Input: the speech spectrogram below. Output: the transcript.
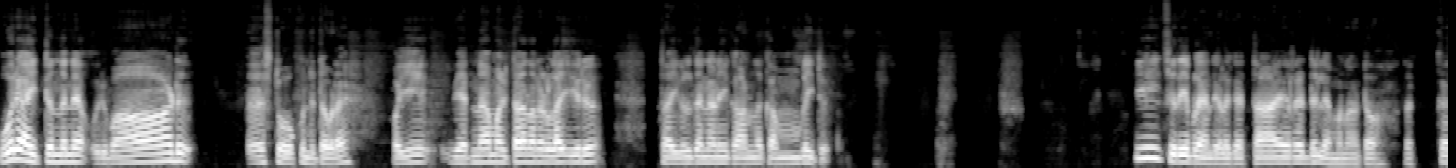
ഒരു ഐറ്റം തന്നെ ഒരുപാട് സ്റ്റോക്ക് ഉണ്ട് അവിടെ. അപ്പോൾ ഈ വിയറ്റ്നാം മൾട്ട പറയുള്ള ഈ ഒരു തൈകൾ തന്നെയാണ് ഈ കാണുന്നത് കംപ്ലീറ്റ് ഈ ചെറിയ പ്ലാന്റുകളൊക്കെ തൈറോയ്ഡ് ലെമൺ ആട്ടോ. ഇതൊക്കെ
